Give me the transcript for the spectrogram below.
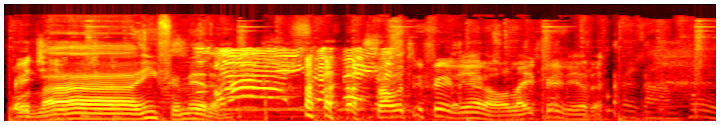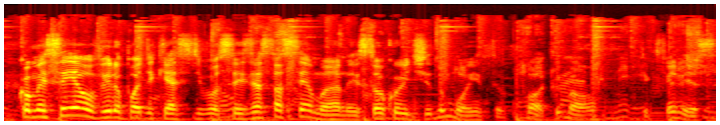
Pertinho, Olá, enfermeira. Só outra enfermeira, ó. Olá, enfermeira. Comecei a ouvir o podcast de vocês esta semana e estou curtindo muito. Pô, que bom. Fico feliz.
